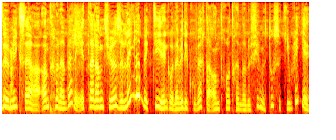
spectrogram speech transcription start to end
de mix hein, entre la belle et talentueuse Leila Bekti, hein, qu'on avait découverte entre autres hein, dans le film Tout ce qui brille, et, et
